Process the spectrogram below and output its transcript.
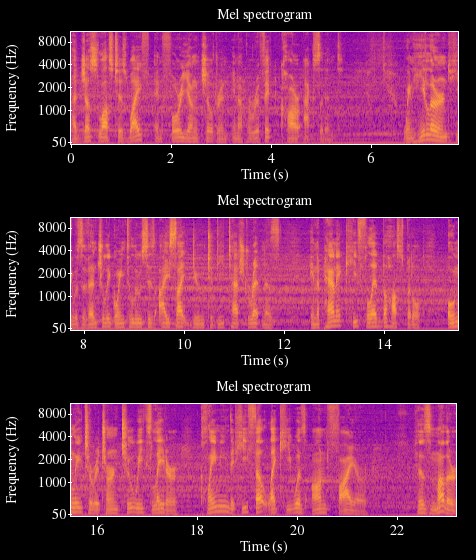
had just lost his wife and four young children in a horrific car accident. When he learned he was eventually going to lose his eyesight due to detached retinas, in a panic he fled the hospital only to return two weeks later claiming that he felt like he was on fire. His mother,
